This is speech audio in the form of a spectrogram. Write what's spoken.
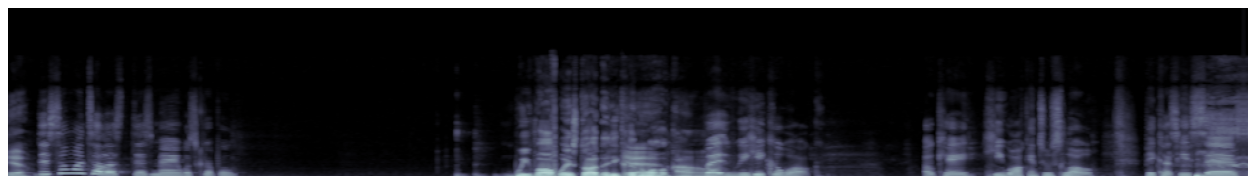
Yeah. Did someone tell us this man was crippled? We've always thought that he couldn't yeah. walk. But we, he could walk. Okay, he walking too slow, because he says,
